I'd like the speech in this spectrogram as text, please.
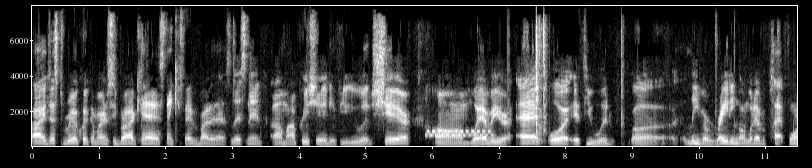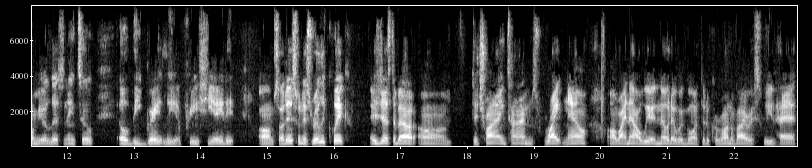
All right, just a real quick emergency broadcast. Thank you for everybody that's listening. Um, I appreciate if you would share um wherever you're at, or if you would uh leave a rating on whatever platform you're listening to. It will be greatly appreciated. Um, so this one is really quick. It's just about um the trying times right now. Uh, right now, we know that we're going through the coronavirus. We've had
